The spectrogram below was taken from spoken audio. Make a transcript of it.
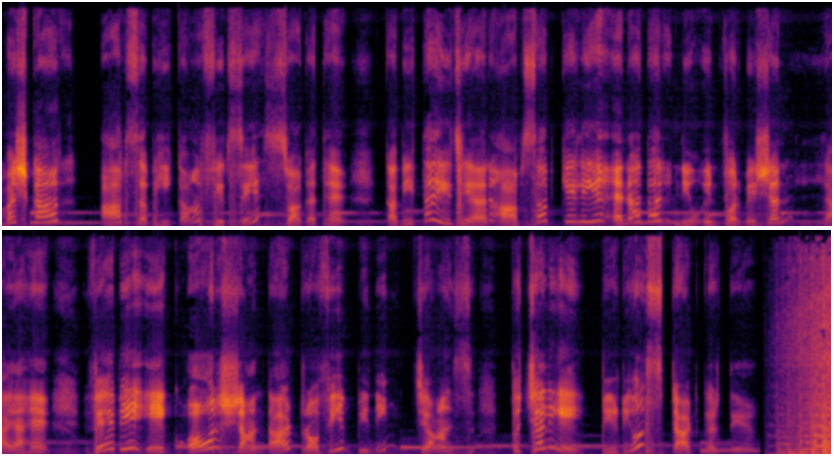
नमस्कार, आप सभी का फिर से स्वागत है। कविता इज़ हेयर आप सब के लिए अनदर न्यू इन्फॉर्मेशन लाया है। वे भी एक और शानदार ट्रॉफी विनिंग चांस तो चलिए वीडियो स्टार्ट करते हैं।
